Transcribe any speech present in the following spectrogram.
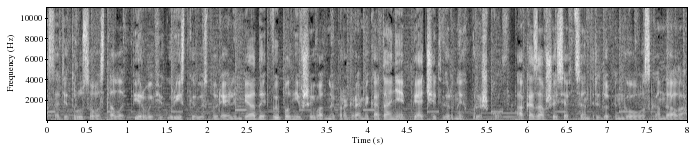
Кстати, Трусова стала первой фигуристкой в истории Олимпиады, выполнившей в одной программе катания пять четверных прыжков. Оказавшаяся в центре допингового скандала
